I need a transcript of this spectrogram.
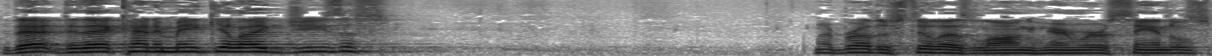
Did that, did that kind of make you like Jesus? My brother still has long hair and wears sandals,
